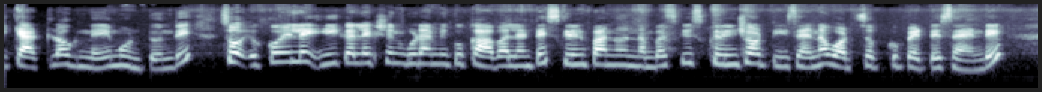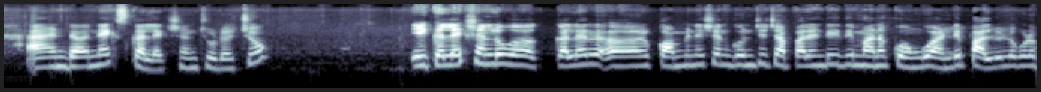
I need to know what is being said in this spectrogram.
ఈ క్యాటలాగ్ నేమ్ ఉంటుంది. సో ఒకవేళ ఈ కలెక్షన్ కూడా మీకు కావాలంటే స్క్రీన్ పైన నెంబర్స్కి స్క్రీన్ షాట్ తీసైనా వాట్సాప్కు పెట్టేసేయండి. అండ్ నెక్స్ట్ కలెక్షన్ చూడొచ్చు. ఈ కలెక్షన్లో కలర్ కాంబినేషన్ గురించి చెప్పాలంటే ఇది మన కొంగు అండి. పళ్ళులో కూడా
